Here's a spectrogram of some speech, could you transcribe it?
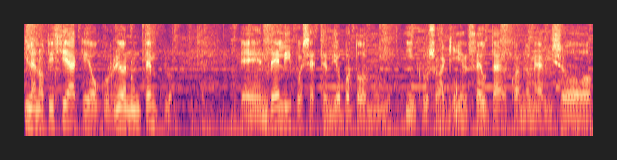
Y la noticia que ocurrió en un templo en Delhi pues se extendió por todo el mundo. Incluso aquí en Ceuta, cuando me avisó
